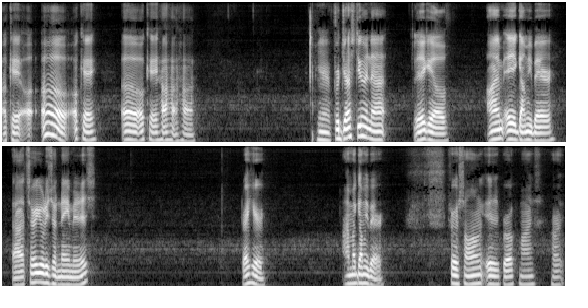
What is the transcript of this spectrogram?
Okay. Uh, oh. Okay. Oh. Uh, okay. Ha ha ha. Yeah. For just doing that, there you go. I'm a gummy bear. That's her name is. Right here. I'm a gummy bear. First song is Broke My Heart.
